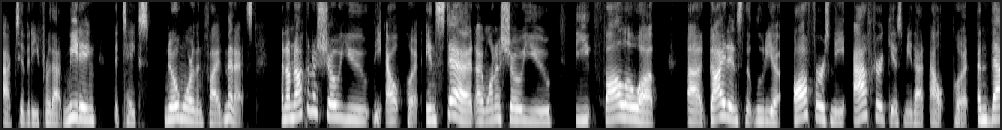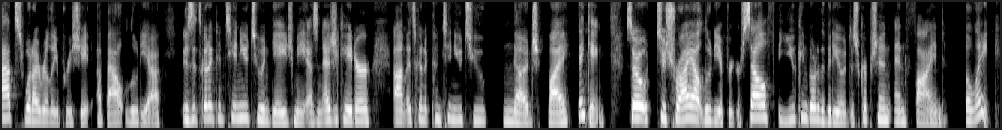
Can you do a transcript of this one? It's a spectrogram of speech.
activity for that meeting that takes no more than five minutes? And I'm not going to show you the output. Instead, I want to show you the follow up uh, guidance that Ludia offers me after it gives me that output. And that's what I really appreciate about Ludia is it's going to continue to engage me as an educator. Um, it's going to continue to nudge my thinking. So to try out Ludia for yourself, you can go to the video description and find the link.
